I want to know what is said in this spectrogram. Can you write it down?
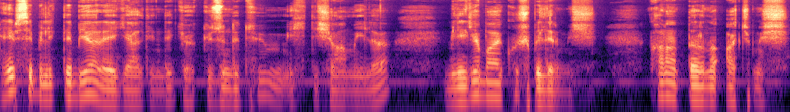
Hepsi birlikte bir araya geldiğinde gökyüzünde tüm ihtişamıyla Bilge Baykuş belirmiş. Kanatlarını açmış.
